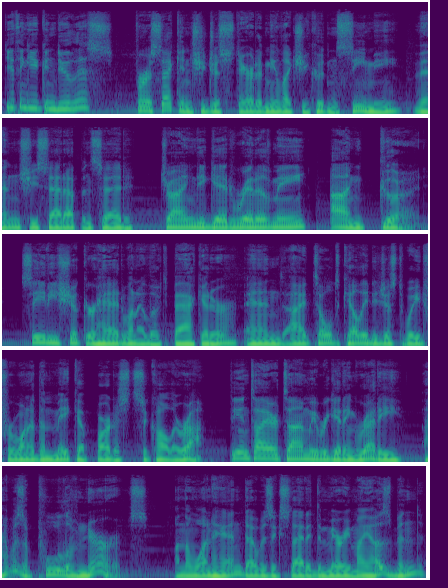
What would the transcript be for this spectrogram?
Do you think you can do this? For a second, she just stared at me like she couldn't see me. Then she sat up and said, Trying to get rid of me? I'm good. Sadie shook her head when I looked back at her, and I told Kelly to just wait for one of the makeup artists to call her up. The entire time we were getting ready, I was a pool of nerves. On the one hand, I was excited to marry my husband.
